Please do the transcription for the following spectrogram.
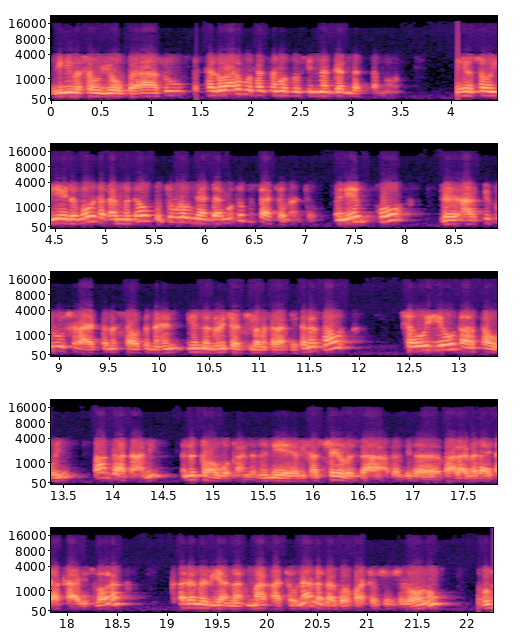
እንግዲህ በሰውየው በራሱ ተግባሩ በፈጸመው ሰው ሲነገር እንደተሰማው ይህ ሰውዬ ደግሞ ተቀምጠው ቁጭ ብሎ የሚያዳምጡት እሳቸው ናቸው። እኔ እኮ ለ article ኡ ስራ የተነሳሁትና ይህንን research ለመስራት የተነሳሁት ሰውየው ጠርተውኝ በአጋጣሚ እንተዋወቃለን። እኔ research በዛ በዚህ በባህላዊ መድኃኒት አካባቢ ስለሆነ ቀደም ብዬ የማውቃቸውና ያነጋገርኳቸው ሰው ስለሆኑ ብዙ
